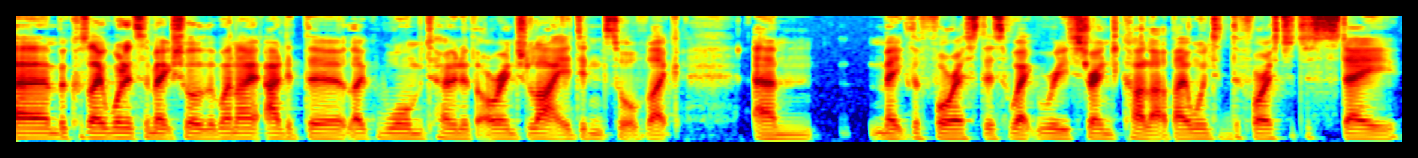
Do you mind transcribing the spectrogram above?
Um, because I wanted to make sure that when I added the like warm tone of the orange light, it didn't sort of like um, make the forest this like really strange color. But I wanted the forest to just stay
